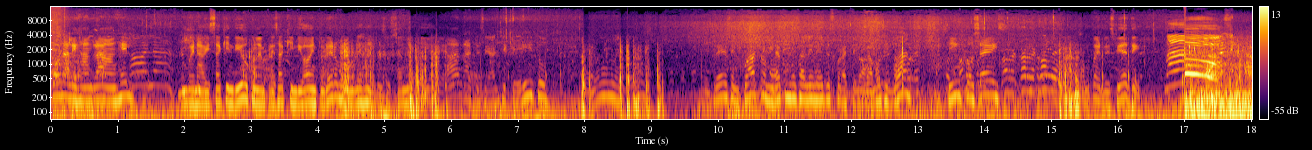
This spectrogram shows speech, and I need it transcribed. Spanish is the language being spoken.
con Alejandra Ángel en Buenavista Quindío con la empresa Quindío Aventurero. Mi nombre es Henry. Aquí Alejandra, que sea el chequeito. En uno, en dos, en tres, en cuatro. Mira cómo salen ellos para que lo hagamos igual. Cinco, seis. Super, despídete. ¡Vamos!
